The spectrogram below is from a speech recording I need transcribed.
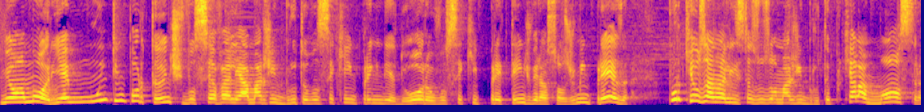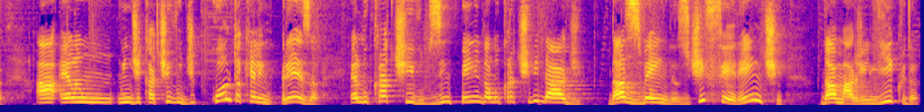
Meu amor, e é muito importante você avaliar a margem bruta, você que é empreendedor ou você que pretende virar sócio de uma empresa. Por que os analistas usam a margem bruta? Porque ela mostra, a, ela é um indicativo de quanto aquela empresa é lucrativo, desempenho da lucratividade, das vendas, diferente da margem líquida,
